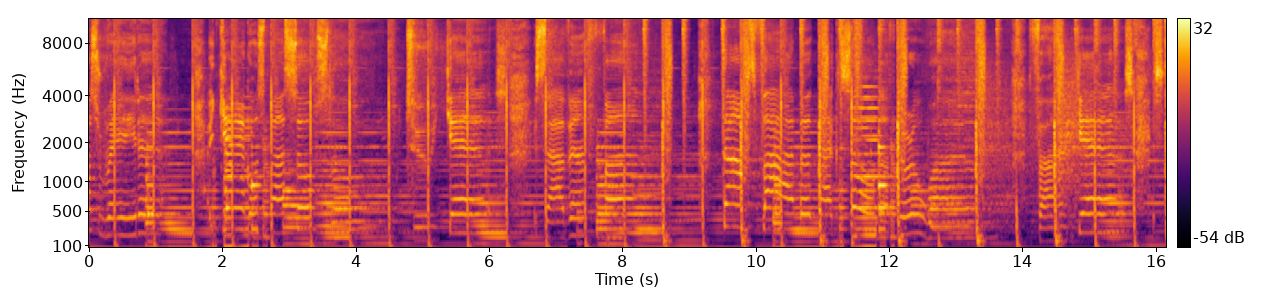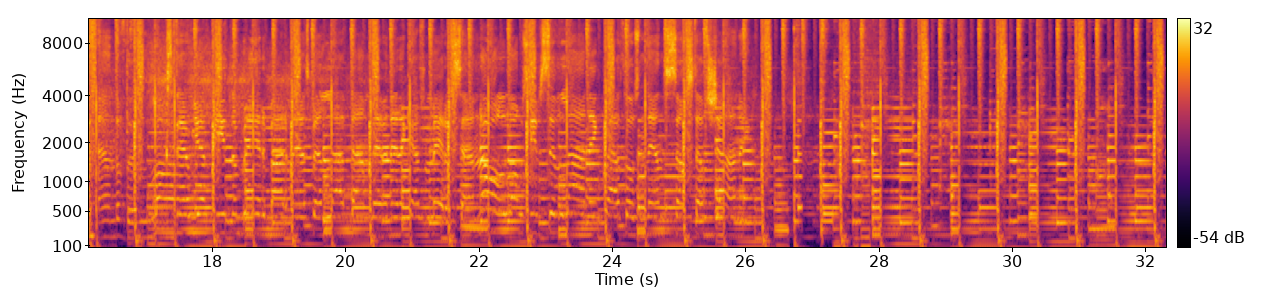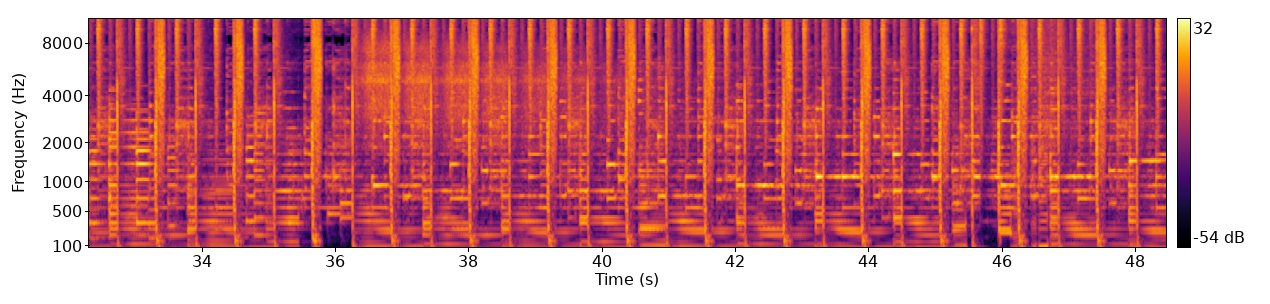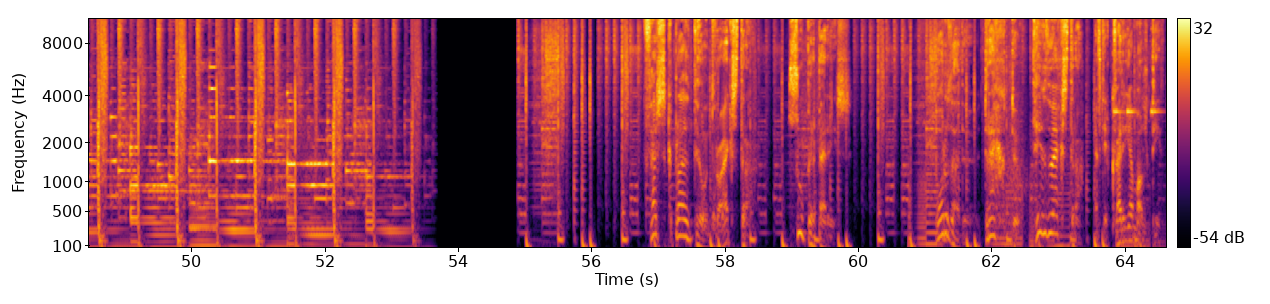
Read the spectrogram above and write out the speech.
incarcerated. A year goes by so slow. Two years is having fun. Times fly but that gets old after a while. Five years, it's the end of the line Fersk bræðtegund frá Extra. Superberries. Borðaðu, drektu, tegðu Extra eftir hverja máltíð.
